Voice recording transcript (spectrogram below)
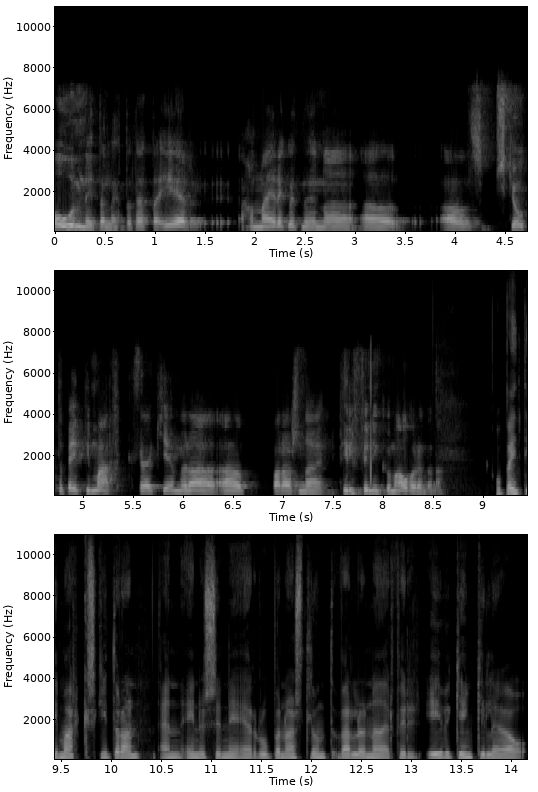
óumneitanlegt að þetta er, hann næri einhvern veginn að, að, að skjóta beint í mark þegar kemur að, að bara svona tilfinningum áhörendana. Og beint í mark skýtur hann en einu sinni er Rúben Östlund verlunaður fyrir yfirgengilega og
